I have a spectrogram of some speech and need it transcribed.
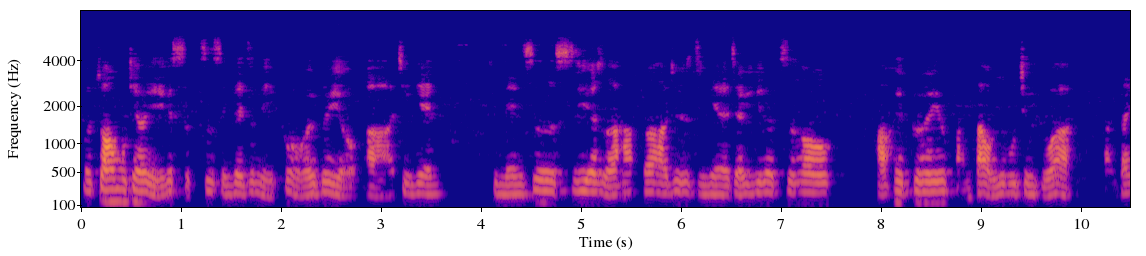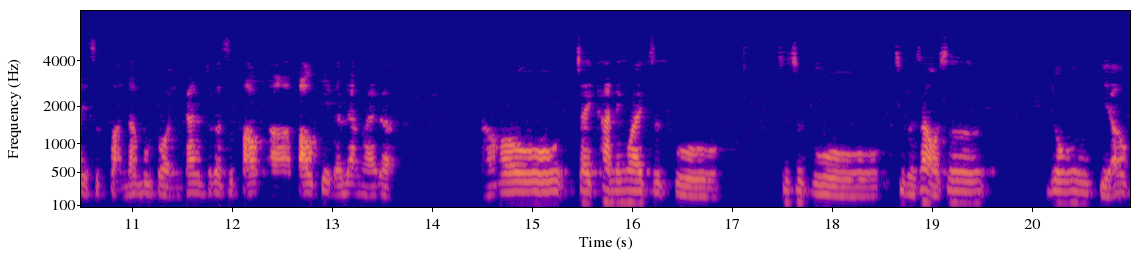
那庄目前有一个十字形在这里，不会不会有啊？今天今天是四月二十号，二号就是今天的交易日之后，还会不会反弹我就不清楚啊，反弹也是反弹不多，你看这个是爆啊爆跌的量来的，然后再看另外一只股，这只股基本上我是用比较。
